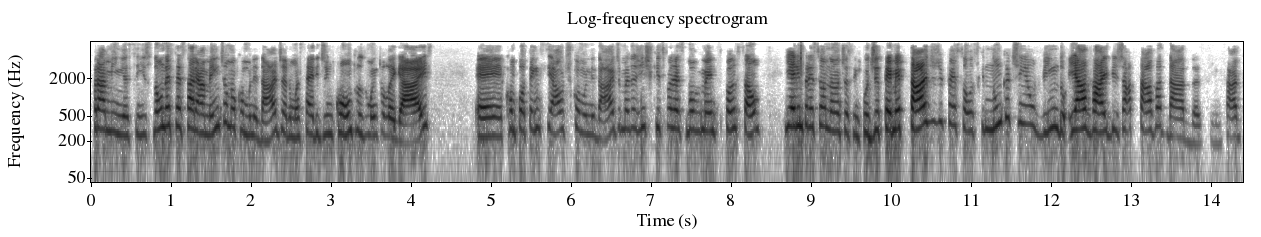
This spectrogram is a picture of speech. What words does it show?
para mim, assim, isso não necessariamente é uma comunidade, era uma série de encontros muito legais, é, com potencial de comunidade, mas a gente quis fazer esse movimento de expansão e era impressionante, assim, podia ter metade de pessoas que nunca tinham vindo e a vibe já estava dada, assim, sabe?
